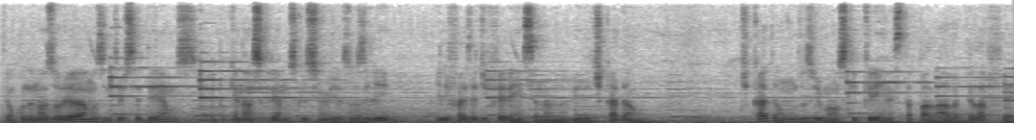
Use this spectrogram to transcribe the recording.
Então, quando nós oramos, intercedemos, é porque nós cremos que o Senhor Jesus ele ele faz a diferença na vida de cada um, de cada um dos irmãos que creem nesta palavra pela fé,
